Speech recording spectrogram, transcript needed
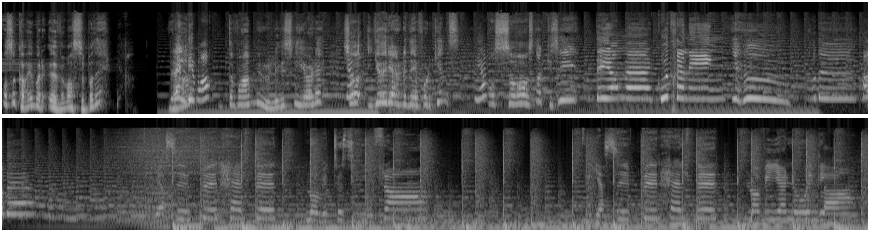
Og så kan vi bare øve masse på det. Ja. Veldig bra. Det var mulig hvis vi gjør det. Så gjør gjerne det, folkens. Ja. Og så snakkes vi. Det gjør vi. God trening. Juhu! Vi er superhelter når vi tør si ifra. Vi er superhelter når vi gjør noen glad.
